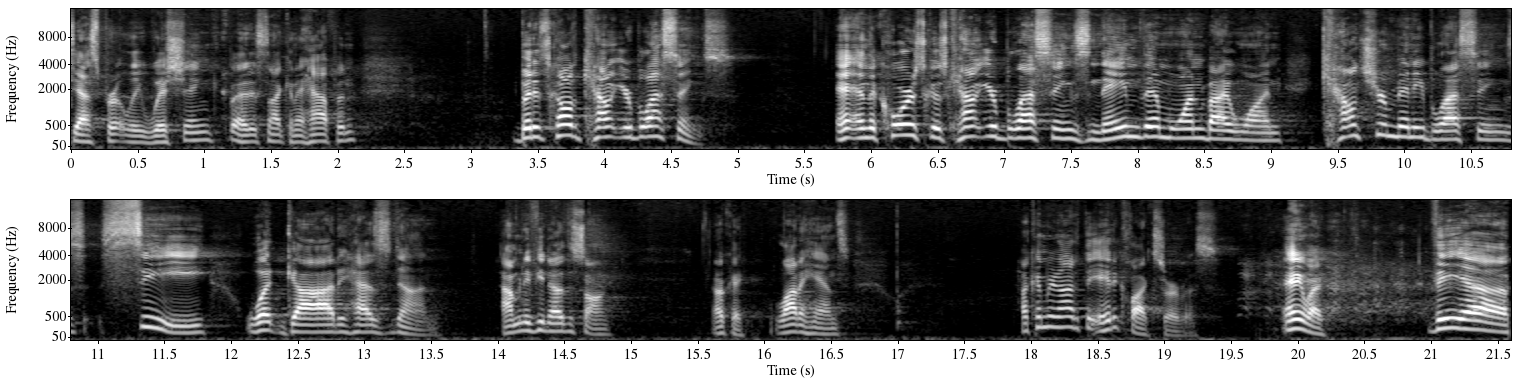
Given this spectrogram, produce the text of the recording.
desperately wishing, but it's not going to happen. But it's called Count Your Blessings. And, and the chorus goes Count your blessings, name them one by one, count your many blessings, see what God has done. How many of you know the song? Okay, a lot of hands. How come you're not at the 8 o'clock service? Anyway, the, uh,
